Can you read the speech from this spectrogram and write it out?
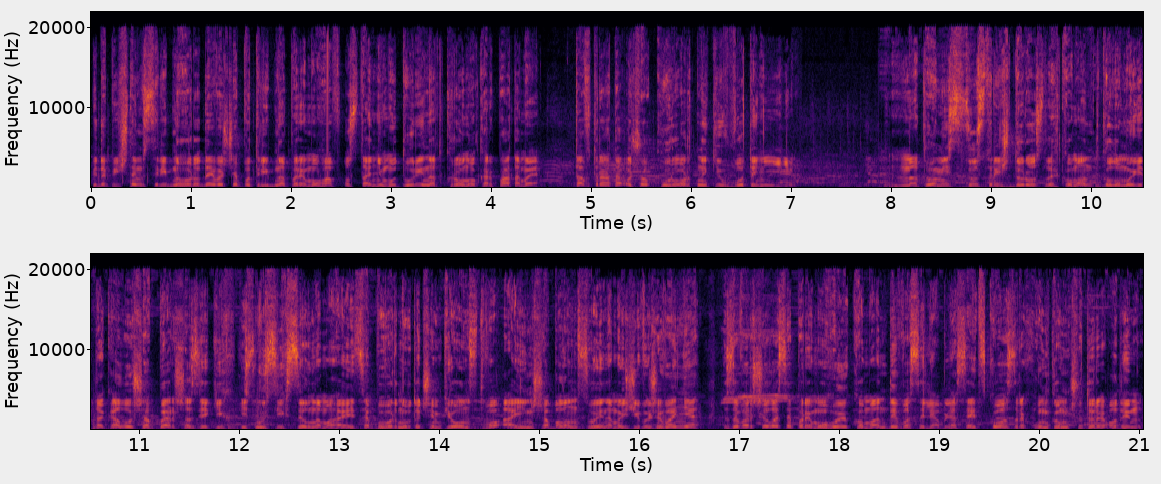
Підопічним срібного родевища потрібна перемога в останньому турі над Кронокарпатами та втрата очок курортників в Отинії. Натомість зустріч дорослих команд Коломиї та Калуша, перша з яких із усіх сил намагається повернути чемпіонство, а інша балансує на межі виживання, завершилася перемогою команди Василя Блясецького з рахунком 4-1.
